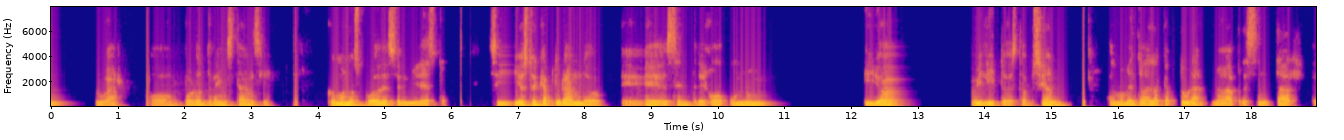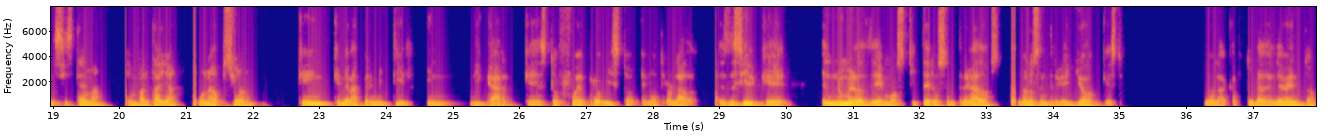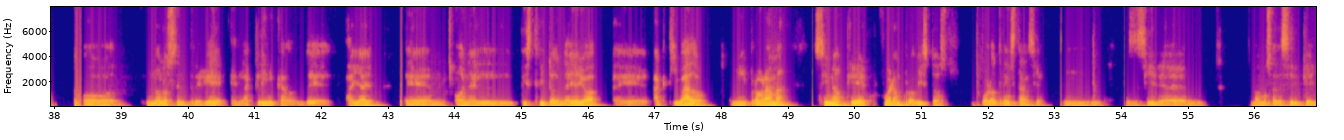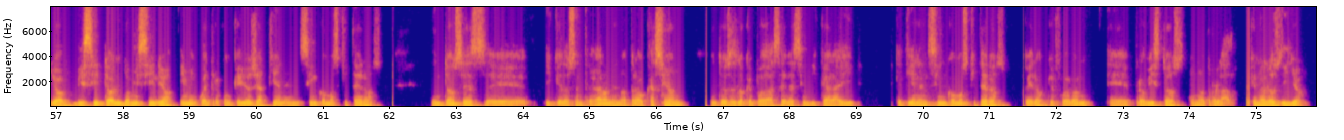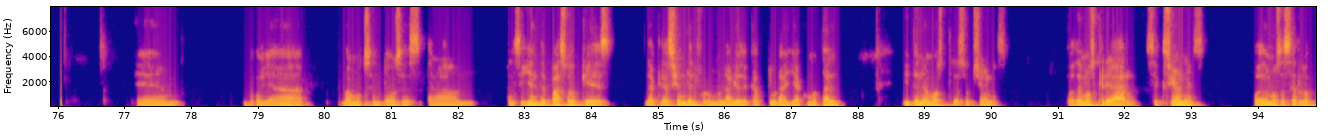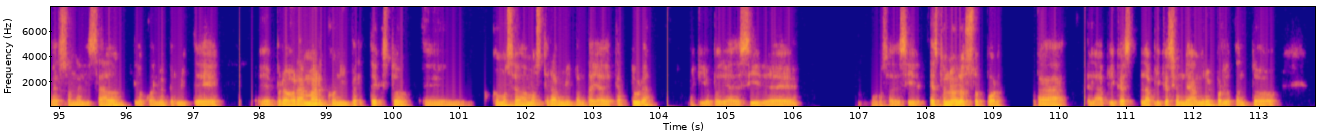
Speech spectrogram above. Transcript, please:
lugar o por otra instancia. ¿Cómo nos puede servir esto? Si yo estoy capturando, eh, se entregó un número y yo habilito esta opción, al momento de la captura me va a presentar el sistema en pantalla una opción que, que me va a permitir indicar que esto fue provisto en otro lado. Es decir, que el número de mosquiteros entregados no los entregué yo, que estoy la captura del evento, o no los entregué en la clínica donde haya, em, o en el distrito donde haya yo eh, activado mi programa, sino que fueron provistos por otra instancia. Mm, es decir, em, vamos a decir que yo visito el domicilio y me encuentro con que ellos ya tienen cinco mosquiteros, entonces, eh, y que los entregaron en otra ocasión, entonces lo que puedo hacer es indicar ahí que tienen cinco mosquiteros, pero que fueron eh, provistos en otro lado, que no los di yo. Em, voy a Vamos entonces al siguiente paso, que es la creación del formulario de captura ya como tal. Y tenemos tres opciones. Podemos crear secciones, podemos hacerlo personalizado, lo cual me permite eh, programar con hipertexto eh, cómo se va a mostrar mi pantalla de captura. Aquí yo podría decir, eh, vamos a decir, esto no lo soporta la, la aplicación de Android, por lo tanto,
